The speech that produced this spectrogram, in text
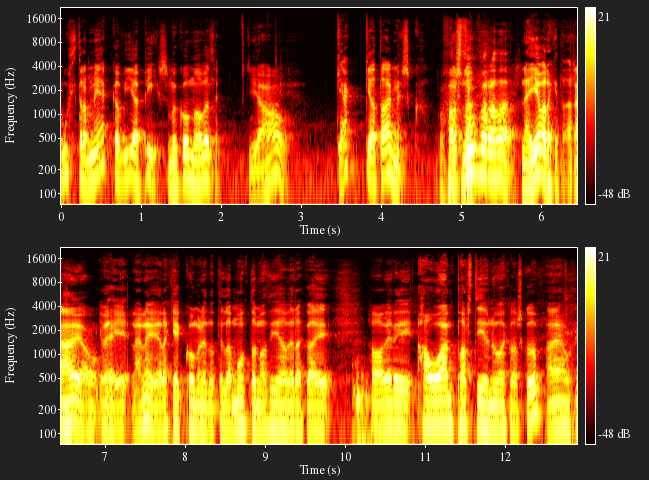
ultra mega VIP sem er komið á völlin Já, geggja dæmi sko. Og Svona- þú bara þar? Nei, ég var ekki þar. Já, já, ok. Ég, nei, nei, ég er ekki komin hérna til að monta mig á því að vera eitthvað í, hafa verið í H&M partíinu og eitthvað sko. Æ, ok.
